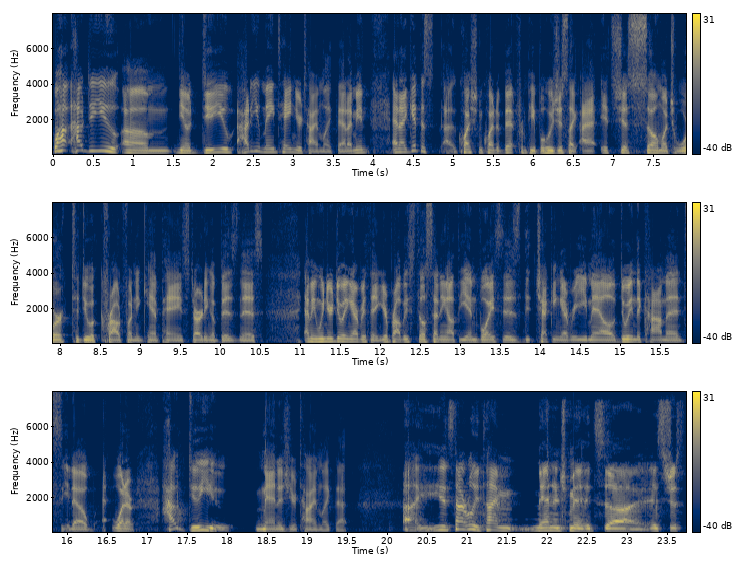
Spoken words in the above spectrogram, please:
Well, how, how, do you, um, you know, do you, how do you maintain your time like that? I mean, and I get this uh, question quite a bit from people who's just like, it's just so much work to do a crowdfunding campaign, starting a business. I mean, when you're doing everything, you're probably still sending out the invoices, the, checking every email, doing the comments, you know, whatever. How do you manage your time like that? Uh, it's not really time management. It's uh, it's just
